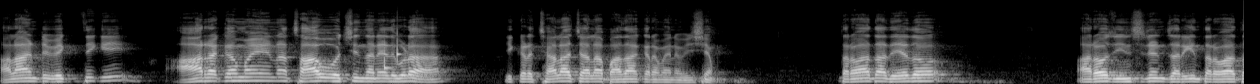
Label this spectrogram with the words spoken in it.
అలాంటి వ్యక్తికి ఆ రకమైన చావు వచ్చిందనేది కూడా ఇక్కడ చాలా చాలా బాధాకరమైన విషయం. తర్వాత అదేదో ఆ రోజు ఇన్సిడెంట్ జరిగిన తర్వాత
